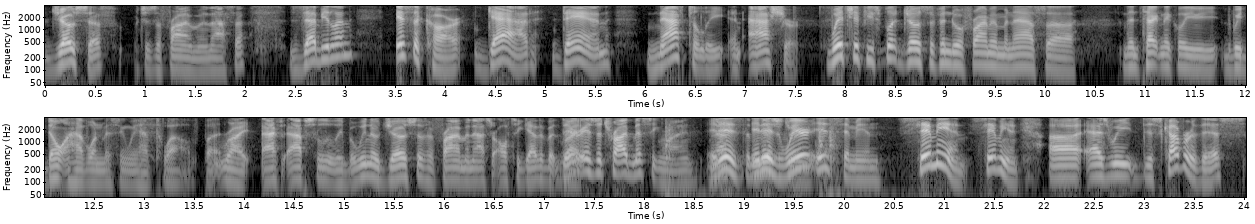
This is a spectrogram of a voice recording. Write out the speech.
Joseph, which is Ephraim and Manasseh, Zebulun, Issachar, Gad, Dan, Naphtali, and Asher. Which, if you split Joseph into Ephraim and Manasseh, then technically we don't have one missing. We have 12. But Right, ab- absolutely. But we know Joseph, Ephraim, and Manasseh all together. But there is Right. a tribe missing, Ryan. it is. It is. mystery. Where is Simeon? Simeon, Simeon. Uh, as we discover this,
